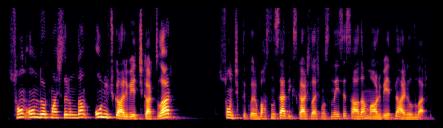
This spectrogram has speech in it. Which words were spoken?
Son 14 maçlarından 13 galibiyet çıkarttılar. Son çıktıkları Boston Celtics karşılaşmasında ise sahadan mağlubiyetle ayrıldılar.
